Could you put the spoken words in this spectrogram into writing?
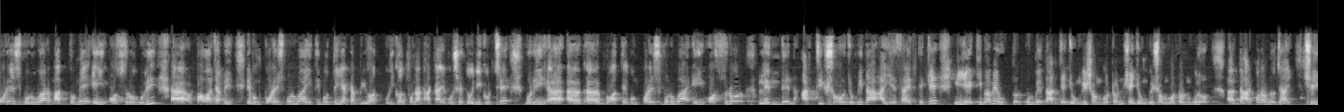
পরেশ বড়ুয়ার মাধ্যমে এই অস্ত্রগুলি পাওয়া যাবে। এবং পরেশ বড়ুয়া ইতিমধ্যেই একটা বৃহৎ পরিকল্পনা ঢাকায় বসে তৈরি করছে বলেই মত এবং পরেশ বড়ুয়া এই অস্ত্র লেনদেন, আর্থিক সহযোগিতা আইএসআই থেকে নিয়ে কীভাবে উত্তর পূর্বে তার যে জঙ্গি সংগঠন, সেই জঙ্গি সংগঠনগুলো দাঁড় করানো যায়, সেই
